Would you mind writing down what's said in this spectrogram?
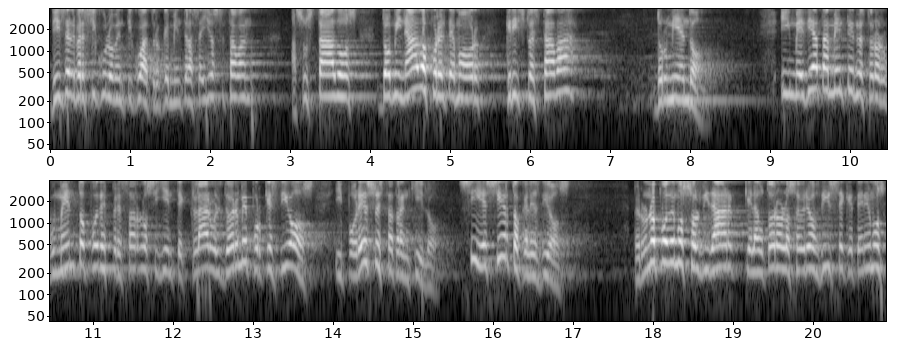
Dice el versículo 24 que mientras ellos estaban asustados, dominados por el temor, Cristo estaba durmiendo. Inmediatamente nuestro argumento puede expresar lo siguiente, claro, Él duerme porque es Dios y por eso está tranquilo. Sí, es cierto que Él es Dios, pero no podemos olvidar que el autor de los Hebreos dice que tenemos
